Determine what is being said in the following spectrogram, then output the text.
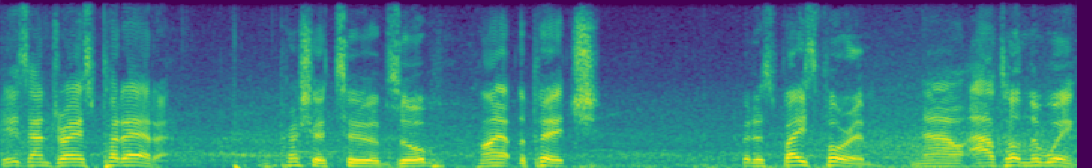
Here's Andreas Pereira. Pressure to absorb, high up the pitch. Bit of space for him, now out on the wing.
